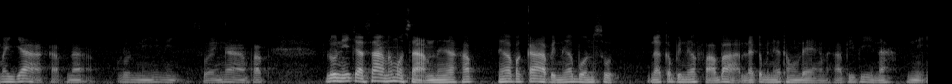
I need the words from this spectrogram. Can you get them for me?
ไม่ยากครับนะรุ่นนี้นี่สวยงามครับ รุ่นนี้จะสร้างทั้งหมด 3 เนื้อครับเนื้อปากก้าเป็นเนื้อบนสุด แล้วก็เป็นเนื้อฝาบาทแล้วก็เป็นเนื้อทองแดงนะครับ พี่ๆนะนี่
